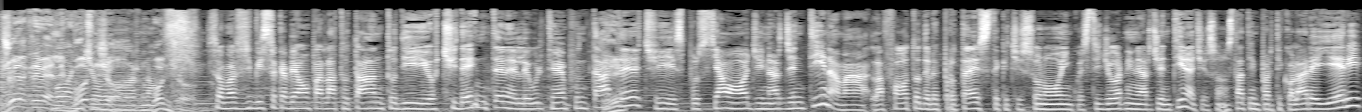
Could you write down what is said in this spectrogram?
Giulia Crivelli, buongiorno. Buongiorno. buongiorno. Insomma, visto che abbiamo parlato tanto di Occidente nelle ultime puntate, ci spostiamo oggi in Argentina, ma la foto delle proteste che ci sono in questi giorni in Argentina, ci sono state in particolare ieri,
